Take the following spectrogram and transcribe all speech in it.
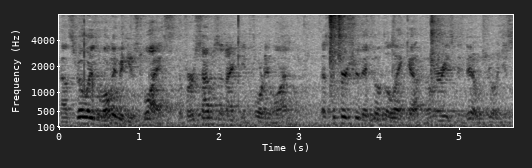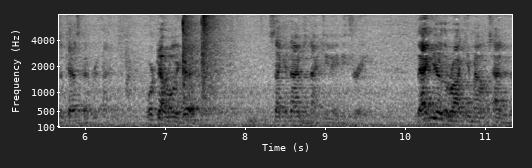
Now the spillways have only been used twice. The first time was in 1941. That's the first year they filled the lake up. The only reason they did it was really just to test everything. Worked out really good. Second time was in 1983. That year the Rocky Mountains had an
